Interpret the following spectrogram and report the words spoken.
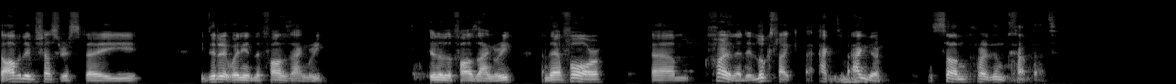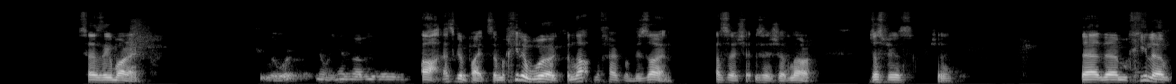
Avadim Shasris, he did it when the father's angry. You know, the father's angry. And therefore, um, that it looks like act of anger. The son didn't have that. Says the Gemara. No, we have Ah, that's a good point. So Mechila worked, but not Mechila for Bizayan. That's a Shavnara. Just because the the Mechila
